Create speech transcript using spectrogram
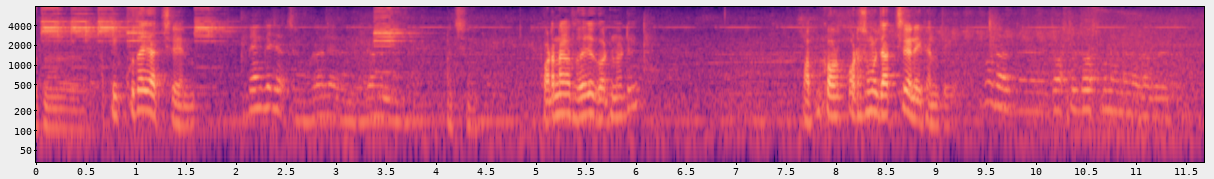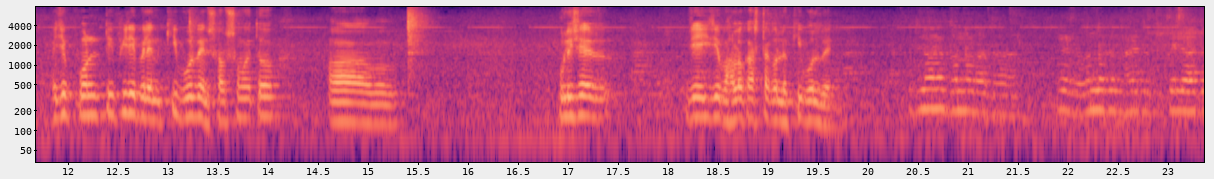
আপনি কোথায় যাচ্ছিলেন? ব্যাংকে যাচ্ছিলাম ঘুরে ব্যাংকে গ্রামীণ ব্যাংকে। আচ্ছা। কটা নাগাদ হয়েছে ঘটনাটি? আপনি ক- কটার সময় যাচ্ছিলেন এখান থেকে? ওটা আহ, দশটা দশ পনেরো মিনিট কথা এই যে ফোনটি ফিরে পেলেন কি বলবেন? সব সময় তো আহ, পুলিশের যে এই যে ভালো কাজটা করল কি বলবেন? এই অনেক ধন্যবাদ দাদা। ঠিক আছে ধন্যবাদ হয়তো পেলে হয়তো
